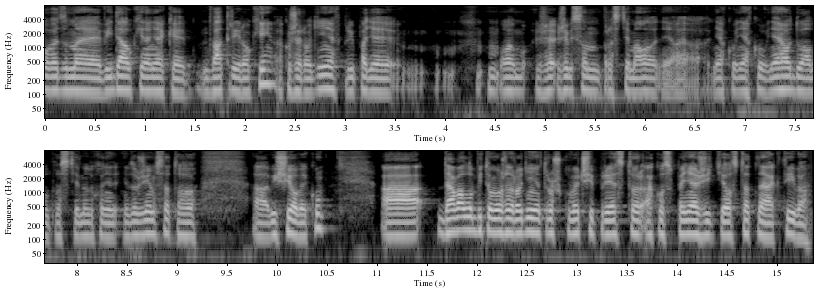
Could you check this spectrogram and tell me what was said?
povedzme výdavky na nejaké 2-3 roky, akože rodine v prípade, že, že by som proste mal nejakú, nejakú nehodu alebo proste jednoducho nedožijem sa toho vyššieho veku. A dávalo by to možno rodine trošku väčší priestor, ako speňažiť tie ostatné aktíva.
